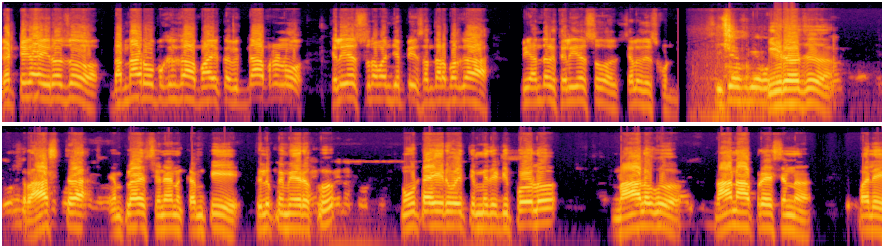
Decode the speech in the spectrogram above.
గట్టిగా ఈరోజు ధర్నా రూపకంగా మా యొక్క విజ్ఞాపనను తెలియజేస్తున్నామని చెప్పి సందర్భంగా మీ అందరికి తెలియజేస్తూ సెలవు తీసుకుంటున్నాం. ఈ రోజు రాష్ట్ర ఎంప్లాయీస్ యూనియన్ కమిటీ పిలుపు మేరకు నూట ఇరవై తొమ్మిది డిపోలు నాలుగు నాన్ ఆపరేషన్ మళ్ళీ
